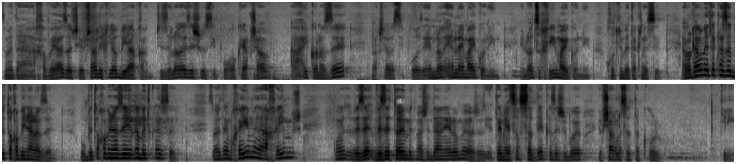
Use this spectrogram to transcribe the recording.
זאת אומרת, החוויה הזאת שאפשר לחיות ביחד, שזה לא איזשהו סיפור, אוקיי, עכשיו האייקון הזה, ועכשיו הסיפור הזה, אין, לא, אין להם אייקונים, הם לא צריכים אייקונים, חוץ מבית הכנסת. אבל גם בית הכנסת בתוך הבניין הזה, ובתוך הבניין הזה יהיה גם בית כנסת. זאת אומרת, הם חיים, החיים, וזה, וזה תואם את מה שדניאל אומר, אתה מייצר שדה כזה שבו אפשר לעשות את הכל. תראי,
